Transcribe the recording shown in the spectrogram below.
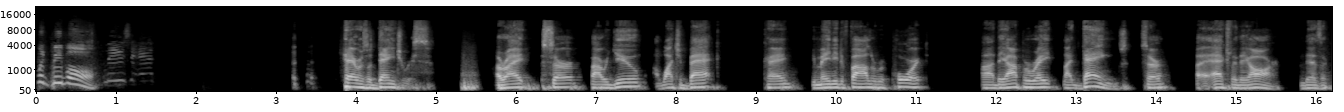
with people. Please ask. Karens are dangerous. All right, sir. If I were you, I'd watch your back. Okay. You may need to file a report. Uh, they operate like gangs, sir. Uh, actually, they are. There's a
